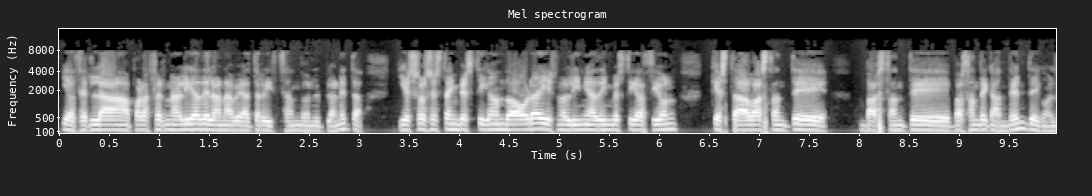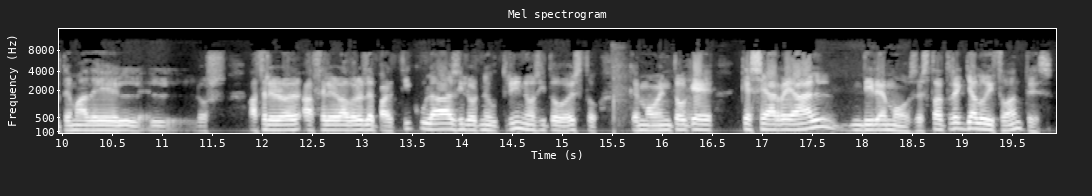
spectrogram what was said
y hacer la parafernalia de la nave aterrizando en el planeta. Y eso se está investigando ahora y es una línea de investigación que está bastante bastante bastante candente con el tema de los aceleradores de partículas y los neutrinos y todo esto. Que el momento que, sea real, diremos, Star Trek ya lo hizo antes.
